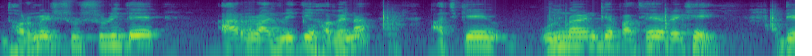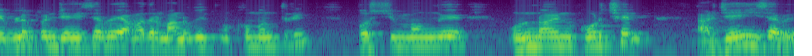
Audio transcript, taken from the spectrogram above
ধর্মের সুরসুরিতে আর রাজনীতি হবে না। আজকে উন্নয়নকে পাথে রেখে ডেভেলপমেন্ট যে হিসাবে আমাদের মানবিক মুখ্যমন্ত্রী পশ্চিমবঙ্গে উন্নয়ন করছেন, আর যেই হিসাবে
